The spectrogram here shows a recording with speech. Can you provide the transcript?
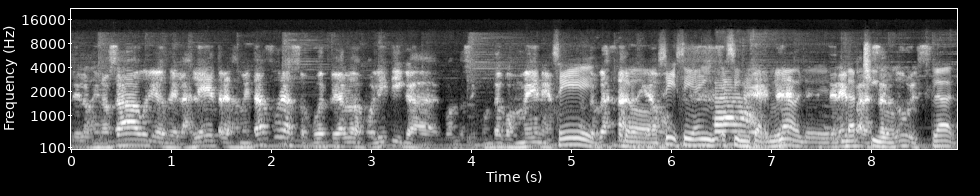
de los dinosaurios, de las letras, las metáforas, o puedes pegarlo a la política cuando se junta con Menem. Sí, pero, sí, sí, es, interminable. Tenés, para ser dulce. Claro.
